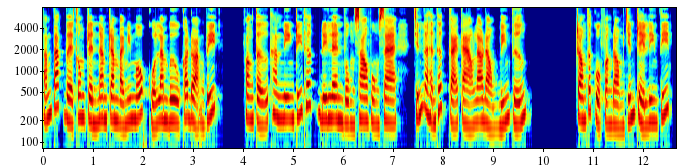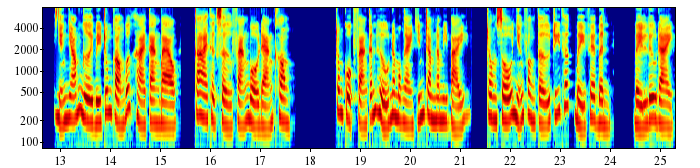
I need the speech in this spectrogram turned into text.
Tóm tắt về công trình 571 của Lâm Bưu có đoạn viết Phần tử thanh niên trí thức đi lên vùng sâu vùng xa chính là hình thức cải tạo lao động biến tướng. Trong các cuộc vận động chính trị liên tiếp, những nhóm người bị Trung Cộng bức hại tàn bạo, có ai thực sự phản bội đảng không? Trong cuộc phản cánh hữu năm 1957, trong số những phần tử trí thức bị phê bình, bị lưu đày,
